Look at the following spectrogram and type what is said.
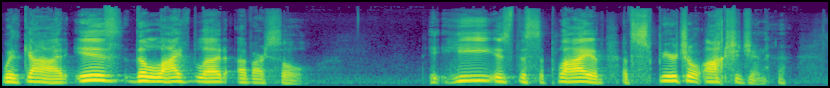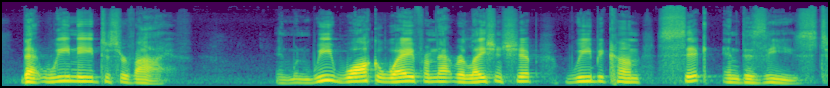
with God is the lifeblood of our soul. He is the supply of, of spiritual oxygen that we need to survive. And when we walk away from that relationship, we become sick and diseased.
